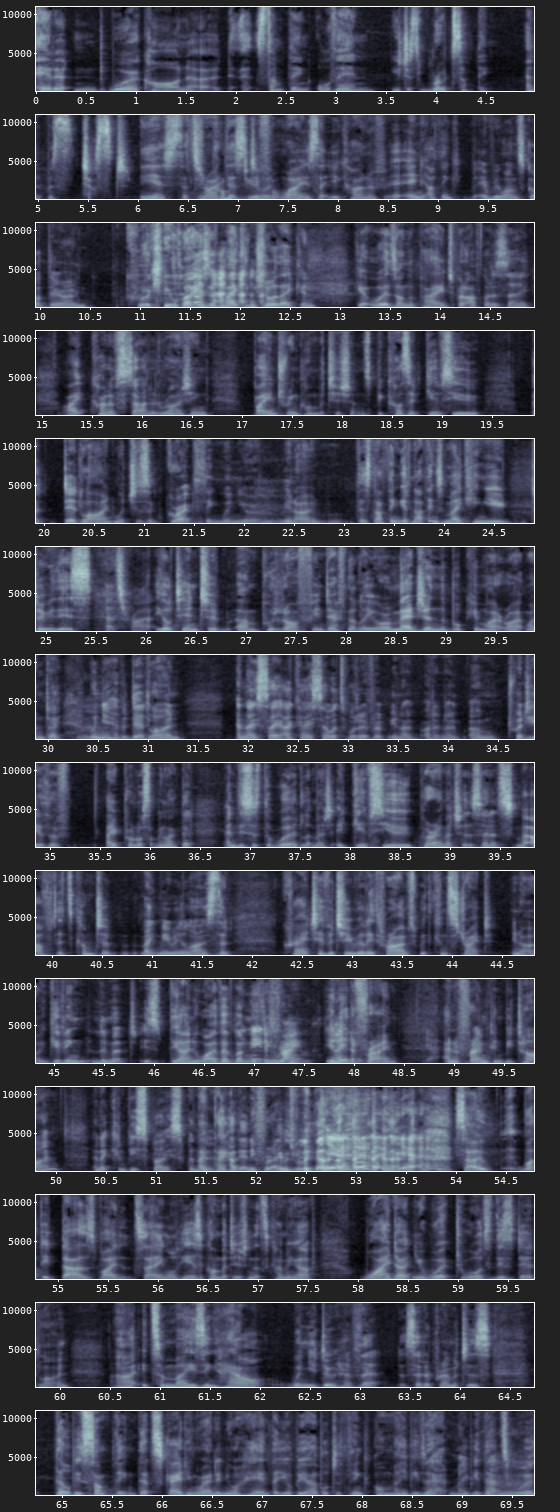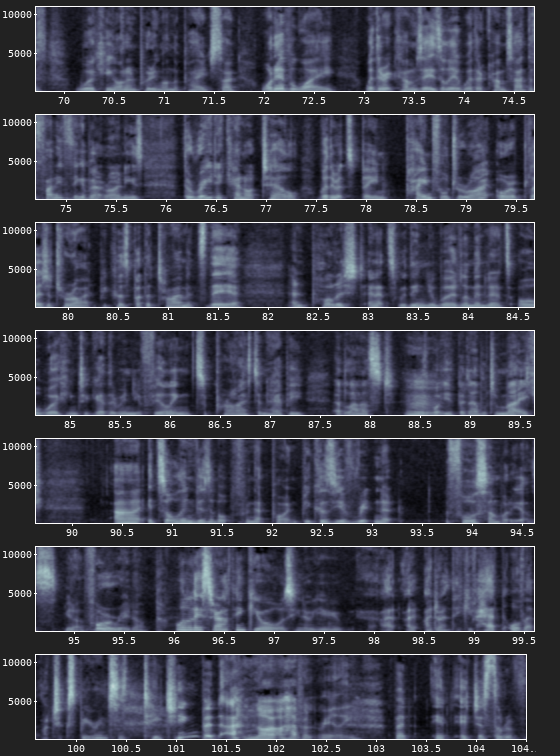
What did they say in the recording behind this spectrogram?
edit and work on uh, something, or then you just wrote something, and it was just Yes, that's right. There's different ways that you kind of. Any, I think everyone's got their own quirky ways of making sure they can get words on the page. But I've got to say, I kind of started writing by entering competitions because it gives you a deadline, which is a great thing when you're, Mm. you know, there's nothing. If nothing's making you do this, That's right. you'll tend to um, put it off indefinitely or imagine the book you might write one day. When Mm. you have a deadline and they say, okay, so it's whatever, you know, I don't know, um, 20th of April or something like that, and this is the word limit, it gives you parameters. And it's, I've, it's come to make me realise that creativity really thrives with constraint. You know, giving limit is the only way I've ever got You need a anything frame, written. You need a frame. Yeah. And a frame can be time and it can be space. Well, they, they hardly any frames, really. yeah, yeah. So, what it does by saying, well, here's a competition that's coming up, why don't you work towards this deadline? Uh, it's amazing how, when you do have that set of parameters, there'll be something that's skating around in your head that you'll be able to think, oh, maybe that, maybe that's worth working on and putting on the page. So, whatever way, whether it comes easily or whether it comes hard, the funny thing about writing is the reader cannot tell whether it's been painful to write or a pleasure to write because by the time it's there, and polished and it's within your word limit and it's all working together and you're feeling surprised and happy at last with what you've been able to make, uh, it's all invisible from that point because you've written it for somebody else, you know, for a reader. Well, Lisa, I think yours, you know, you, I, I- I don't think you've had all that much experience as teaching, but, uh, No, I haven't really. but it, it just sort of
